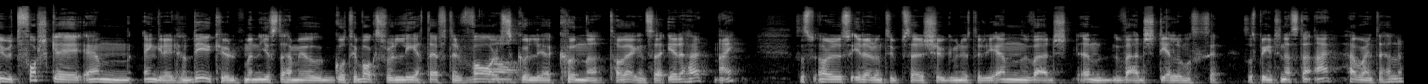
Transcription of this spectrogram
Utforska är en, en grej, liksom, det är kul. Men just det här med att gå tillbaka för att leta efter var Ja. skulle jag kunna ta vägen. Så här, är det här? Nej. Så har du runt typ så här 20 minuter i en, världs, en världsdel, om man ska säga. Så springer till nästa. Nej, här var det inte heller.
